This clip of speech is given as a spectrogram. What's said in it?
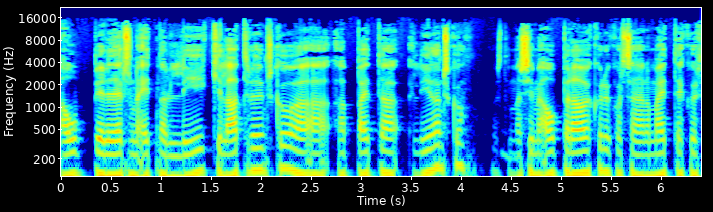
ábyrð er svona einn af líkil atriðum sko að að bæta líðan sko maður sé með ábyrð á ykkur hvort sem það er að mæta ykkur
